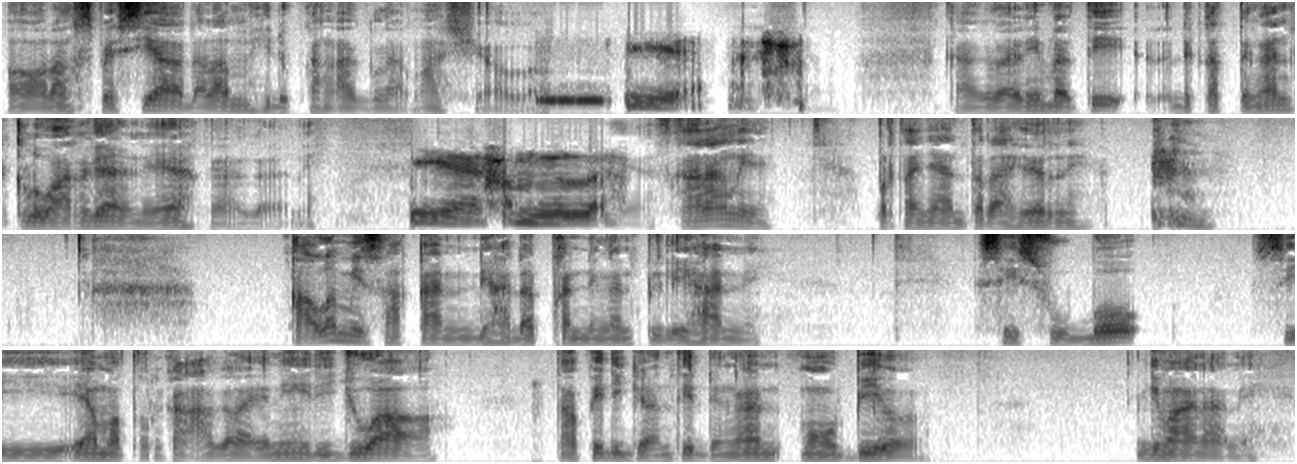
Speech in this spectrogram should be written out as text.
eh, orang spesial dalam hidup Kang Agla. Masya Allah. iya Kang Agla ini berarti dekat dengan keluarga nih ya Kang Agla nih. iya alhamdulillah Ya, sekarang nih pertanyaan terakhir nih. Kalau misalkan dihadapkan dengan pilihan nih, si Subo, si ya motor Kang Agla ini dijual, tapi diganti dengan mobil, gimana nih?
